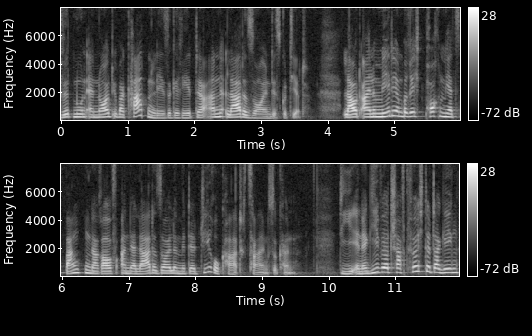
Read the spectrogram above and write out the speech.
wird nun erneut über Kartenlesegeräte an Ladesäulen diskutiert. Laut einem Medienbericht pochen jetzt Banken darauf, an der Ladesäule mit der Girocard zahlen zu können. Die Energiewirtschaft fürchtet dagegen,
